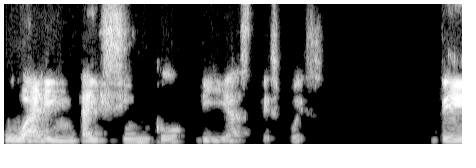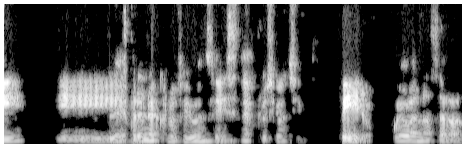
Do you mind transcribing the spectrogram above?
45 días después de. eh, El estreno exclusivo en de cines. estreno exclusivo en cine. Pero, Que van a cerrar.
